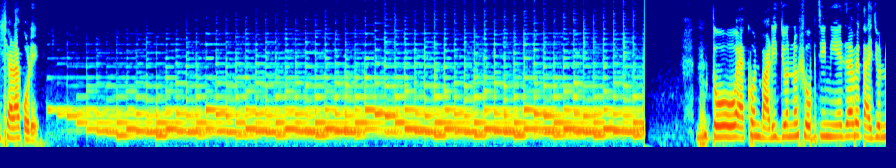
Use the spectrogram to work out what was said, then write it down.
ইশারা করে। তো এখন বাড়ির জন্য সবজি নিয়ে যাবে, তাই জন্য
